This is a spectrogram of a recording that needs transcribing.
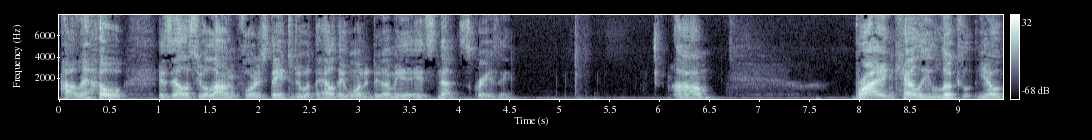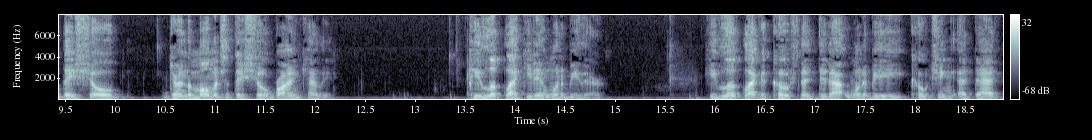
how the hell is LSU allowing Florida State to do what the hell they want to do? I mean, it's nuts, it's crazy. Um, Brian Kelly looked, you know, they showed during the moments that they showed Brian Kelly he looked like he didn't want to be there. He looked like a coach that did not want to be coaching at that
